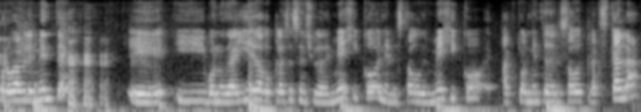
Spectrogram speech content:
probablemente, eh, y bueno, de ahí he dado clases en Ciudad de México, en el Estado de México, actualmente en el Estado de Tlaxcala,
